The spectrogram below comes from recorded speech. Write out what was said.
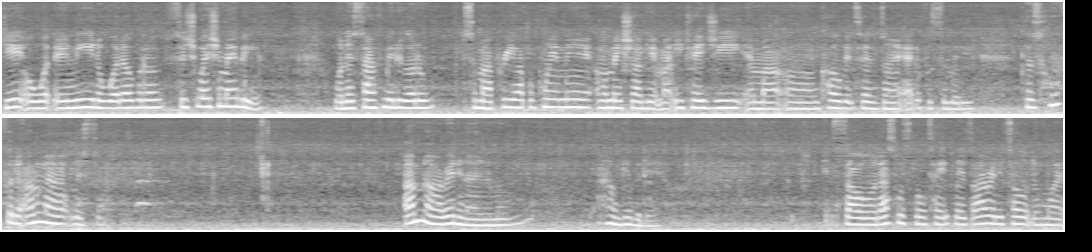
get or what they need or whatever the situation may be, when it's time for me to go to to my pre-op appointment, I'm gonna make sure I get my EKG and my um, COVID test done at the facility. Cause who for the, I'm not, listen, I'm not already not in the mood. I don't give a damn. So that's what's gonna take place. I already told them what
